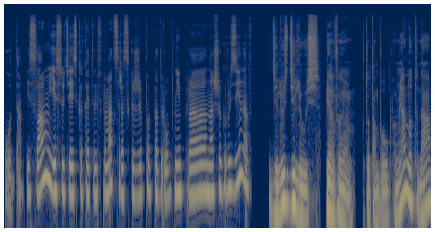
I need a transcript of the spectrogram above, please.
года. Ислам, если у тебя есть какая-то информация, расскажи поподробнее про наших грузинов. Делюсь, делюсь. Первый, кто там был упомянут, да,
